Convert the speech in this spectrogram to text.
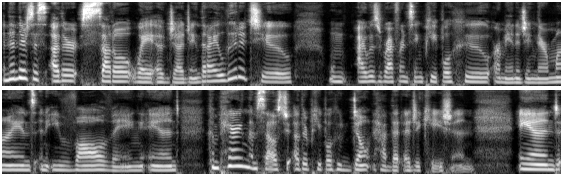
And then there's this other subtle way of judging that I alluded to when I was referencing people who are managing their minds and evolving and comparing themselves to other people who don't have that education and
